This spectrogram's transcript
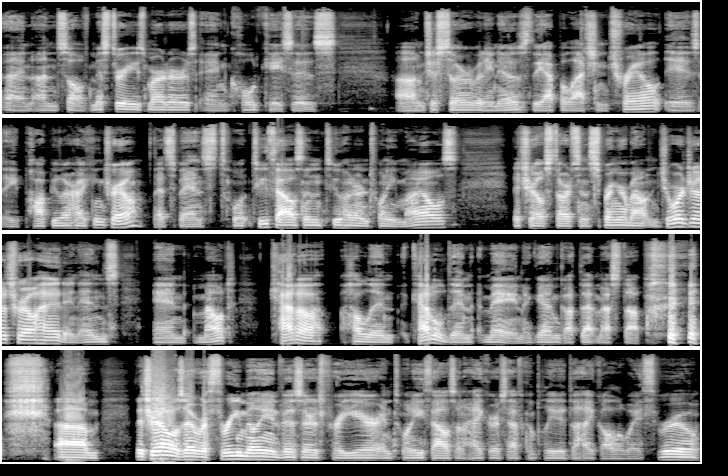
and unsolved mysteries, murders, and cold cases. Um, just so everybody knows, the Appalachian Trail is a popular hiking trail that spans tw- 2,220 miles. The trail starts in Springer Mountain, Georgia trailhead and ends in Mount Katahdin, Maine. Again, got that messed up. um, the trail is over 3 million visitors per year, and 20,000 hikers have completed the hike all the way through.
